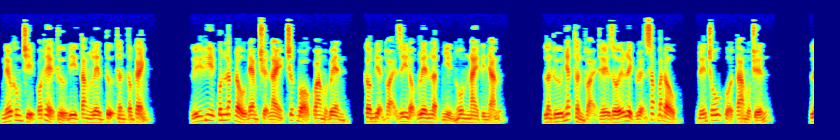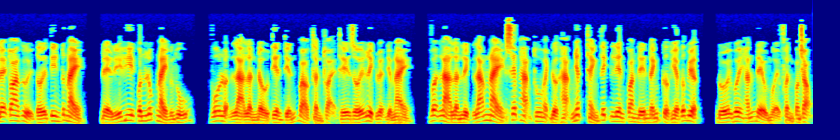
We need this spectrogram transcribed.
nếu không chỉ có thể thử đi tăng lên tự thân tâm cảnh. Lý hy quân lắc đầu đem chuyện này trước bỏ qua một bên, cầm điện thoại di động lên lật nhìn hôm nay tin nhắn. Lần thứ nhất thần thoại thế giới lịch luyện sắp bắt đầu, đến chỗ của ta một chuyến. Lệ toa gửi tới tin tức này, để lý hy quân lúc này hứng thú, vô luận là lần đầu tiên tiến vào thần thoại thế giới lịch luyện điểm này, vẫn là lần lịch lãm này xếp hạng thu hoạch được hạng nhất thành tích liên quan đến đánh cược hiệp ước việc, đối với hắn đều mười phần quan trọng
